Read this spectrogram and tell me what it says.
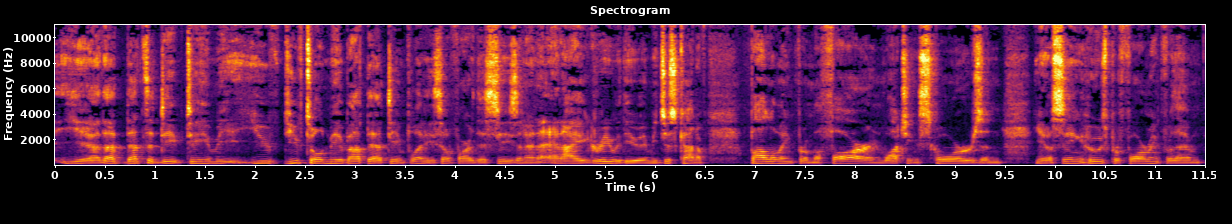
Yeah, that that's a deep team. You've you've told me about that team plenty so far this season, and and I agree with you. I mean, just kind of following from afar and watching scores and you know seeing who's performing for them.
